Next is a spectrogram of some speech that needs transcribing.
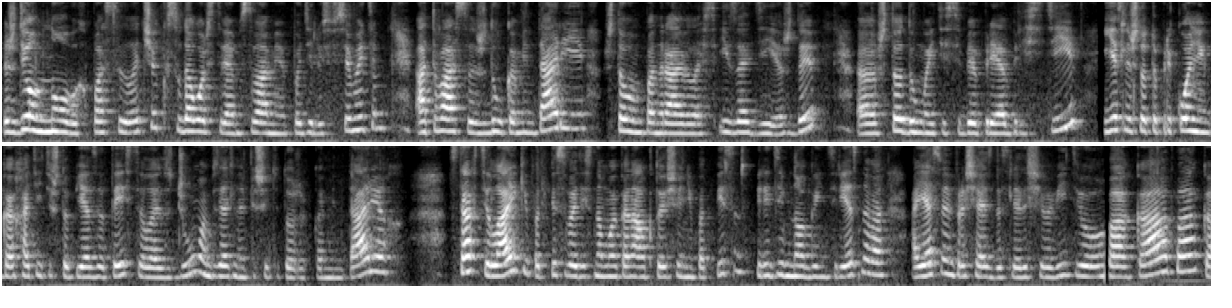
Ждем новых посылочек. С удовольствием с вами поделюсь всем этим. От вас жду комментарии, что вам понравилось из одежды, э, что думаете себе приобрести. Если что-то прикольненькое хотите, чтобы я затестила из Джум, обязательно пишите тоже в комментариях. Ставьте лайки, подписывайтесь на мой канал, кто еще не подписан. Впереди много интересного. А я с вами прощаюсь до следующего видео. Пока-пока!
